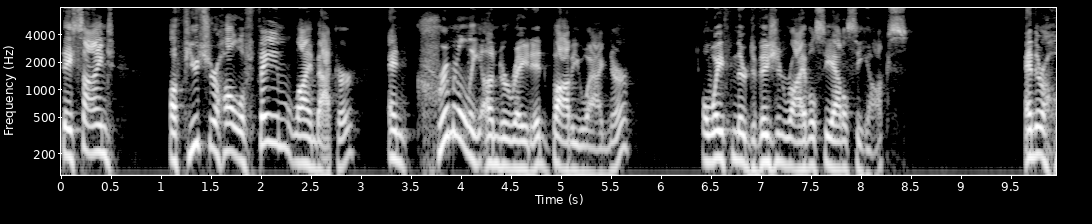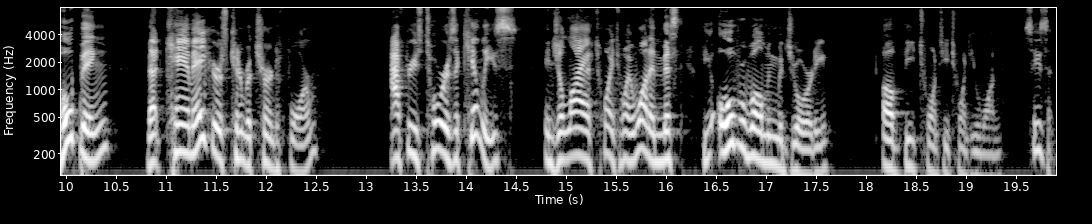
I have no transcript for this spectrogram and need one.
They signed a future Hall of Fame linebacker and criminally underrated Bobby Wagner away from their division rival Seattle Seahawks. And they're hoping that Cam Akers can return to form after he's tore his Achilles in July of 2021 and missed the overwhelming majority of the 2021 season.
